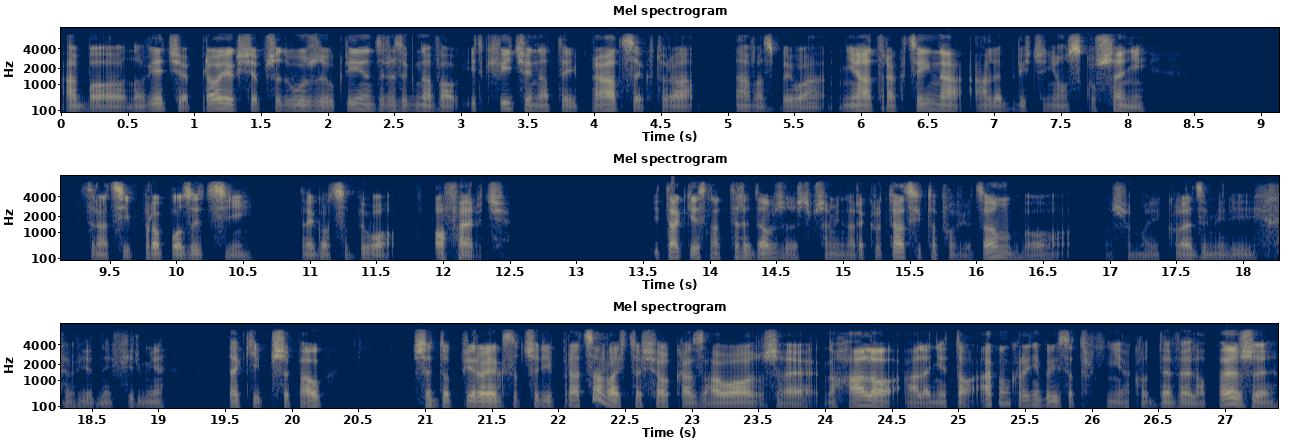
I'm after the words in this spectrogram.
albo no wiecie, projekt się przedłużył, klient zrezygnował i tkwicie na tej pracy, która dla Was była nieatrakcyjna, ale byliście nią skuszeni z racji propozycji tego, co było w ofercie. I tak jest na tyle dobrze, że przynajmniej na rekrutacji to powiedzą, bo proszę, moi koledzy mieli w jednej firmie taki przypał, że dopiero jak zaczęli pracować, to się okazało, że no halo, ale nie to. A konkretnie byli zatrudnieni jako deweloperzy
